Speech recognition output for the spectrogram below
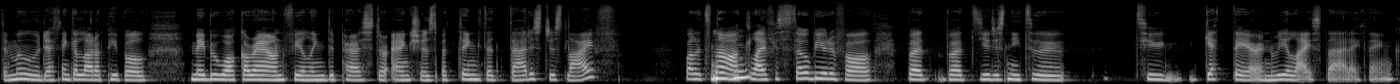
the mood. I think a lot of people maybe walk around feeling depressed or anxious but think that that is just life? Well it's not. Mm -hmm. life is so beautiful but but you just need to to get there and realize that i think.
